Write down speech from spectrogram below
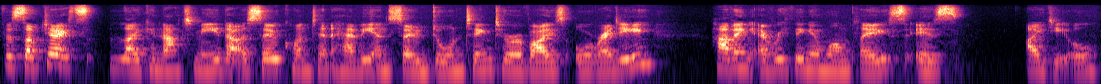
for subjects like anatomy that are so content heavy and so daunting to revise already, having everything in one place is ideal.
